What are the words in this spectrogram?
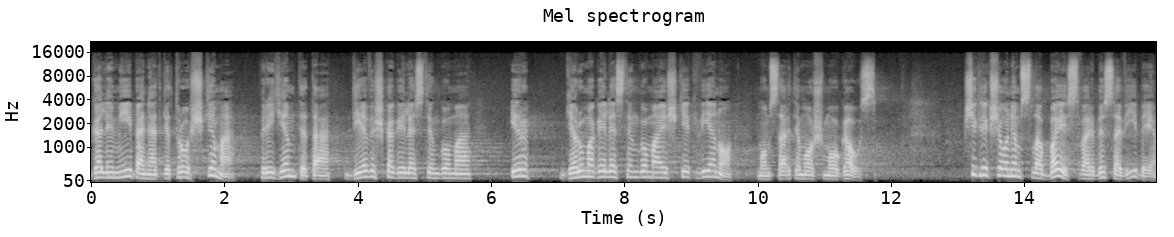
galimybę, netgi troškimą priimti tą dievišką gailestingumą ir gerumą gailestingumą iš kiekvieno mums artimo žmogaus. Ši krikščionėms labai svarbi savybė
